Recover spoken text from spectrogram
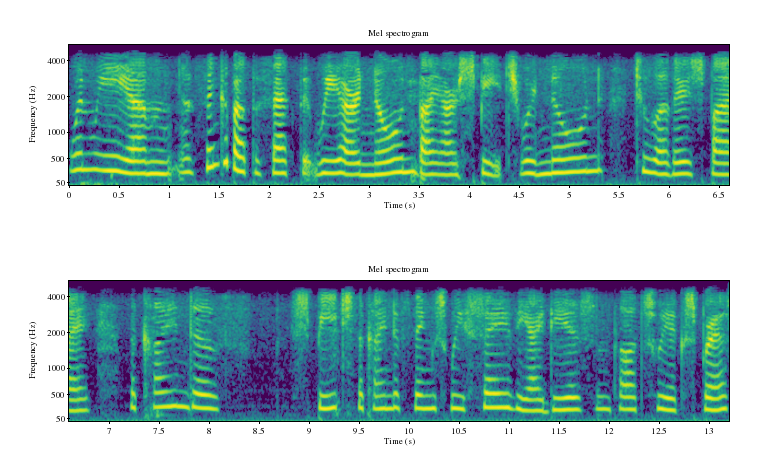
When we um, think about the fact that we are known by our speech, we're known to others by the kind of speech, the kind of things we say, the ideas and thoughts we express,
